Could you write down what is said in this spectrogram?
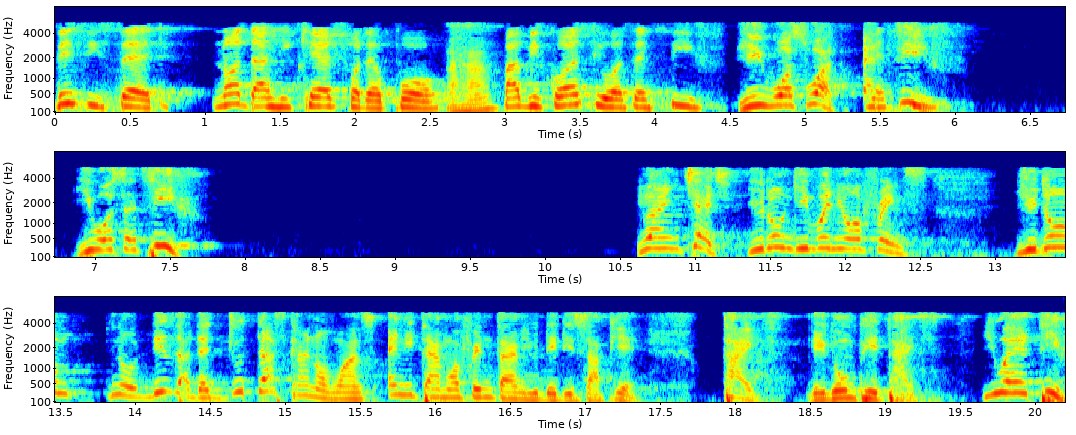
This he said, not that he cared for the poor, uh-huh. but because he was a thief. He was what? A, a thief. thief. He was a thief. You are in church. You don't give any offerings. You don't, you know, these are the Judas kind of ones. Anytime offering time, you they disappear. Tithes, they don't pay tithes. You are a thief.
